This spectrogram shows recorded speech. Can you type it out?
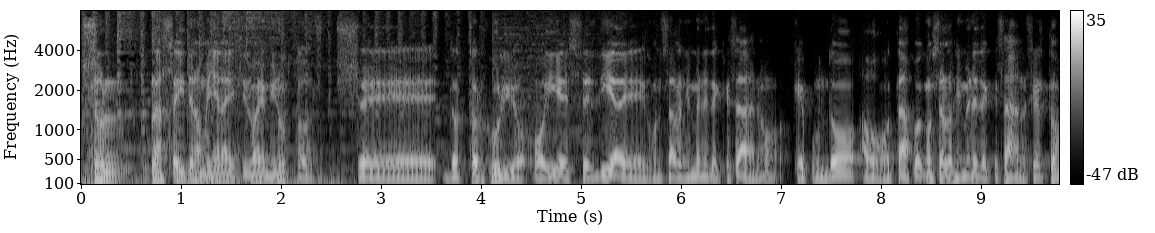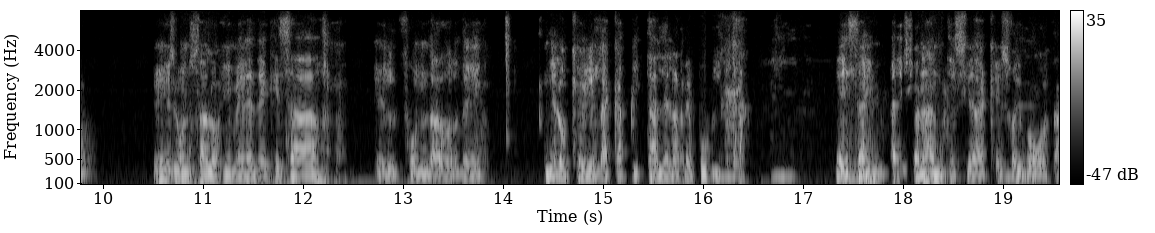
Son las 6 de la mañana, 19 minutos. Doctor Julio, hoy es el día de Gonzalo Jiménez de Quesada, ¿no? Que fundó a Bogotá. Fue Gonzalo Jiménez de Quesada, ¿no es cierto? Es Gonzalo Jiménez de Quesada, el fundador de, lo que hoy es la capital de la República, esa impresionante ciudad que es hoy Bogotá.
